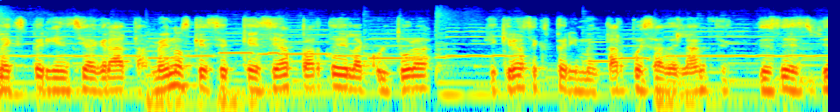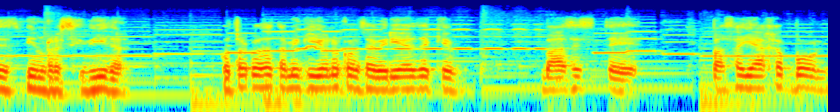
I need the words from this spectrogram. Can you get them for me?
la experiencia grata, menos que, se, que sea parte de la cultura que quieras experimentar, pues adelante, es, es, bien recibida. Otra cosa también que yo no concebiría es de que vas, este, vas allá a Japón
